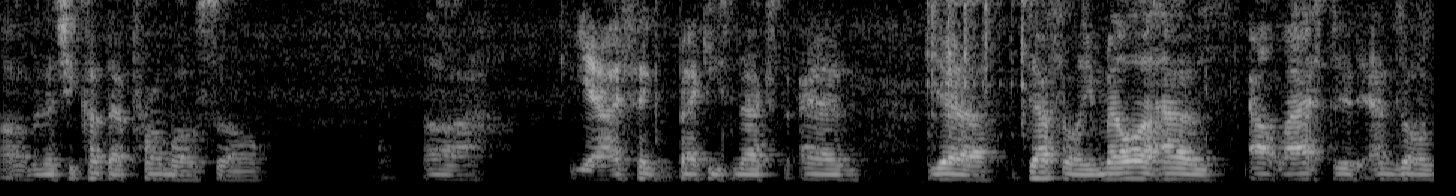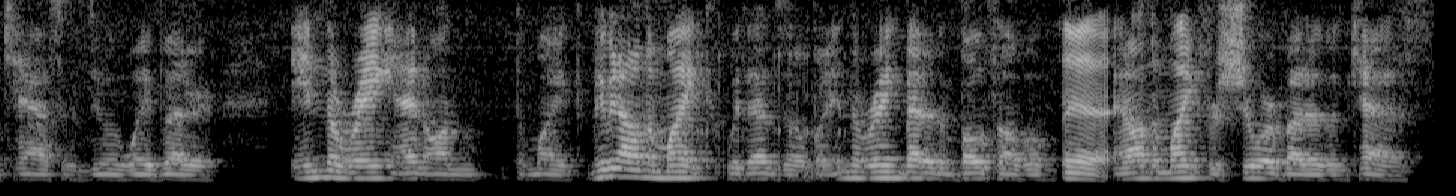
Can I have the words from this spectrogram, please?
um, and then she cut that promo. So, uh, yeah, I think Becky's next, and yeah, definitely Mela has outlasted Enzo and Cass and is doing way better in the ring and on the mic. Maybe not on the mic with Enzo, but in the ring better than both of them. Yeah. And on the mic for sure better than Cass.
